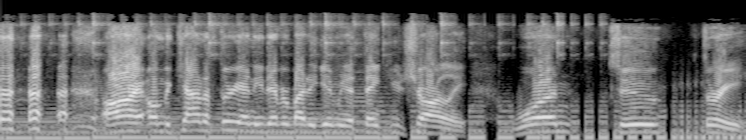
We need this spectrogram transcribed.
All right, on the count of three, I need everybody to give me a thank you, Charlie. One, two, three.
